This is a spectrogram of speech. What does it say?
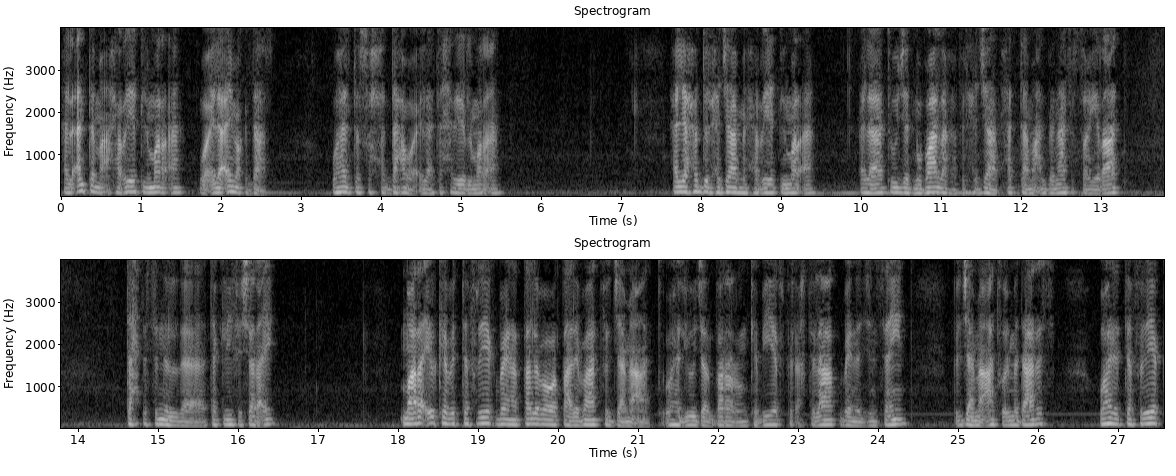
هل أنت مع حرية المرأة وإلى أي مقدار؟ وهل تصح الدعوة إلى تحرير المرأة؟ هل يحد الحجاب من حرية المرأة؟ ألا توجد مبالغة في الحجاب حتى مع البنات الصغيرات تحت سن التكليف الشرعي؟ ما رأيك بالتفريق بين الطلبة والطالبات في الجامعات؟ وهل يوجد ضرر كبير في الاختلاط بين الجنسين في الجامعات والمدارس؟ وهل التفريق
